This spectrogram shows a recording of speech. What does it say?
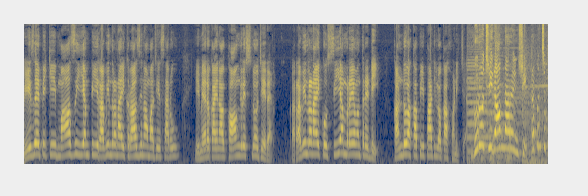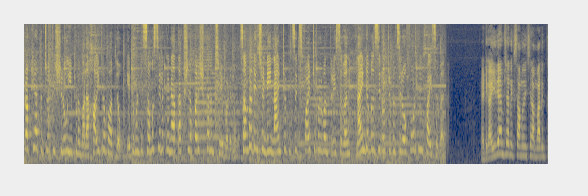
బీజేపీకి మాజీ ఎంపీ రవీంద్ర నాయక్ రాజీనామా చేశారు. ఈ మేరకు ఆయన కాంగ్రెస్లో చేరారు. రవీంద్ర నాయక్ సీఎం రేవంత్ రెడ్డి కండువా కప్పి పార్టీలోకి ఆహ్వానించారు. గురూజీ రామ్ నారాయణ్ జీ ప్రపంచ ప్రఖ్యాత జ్యోతిష్యులు ఇప్పుడు మన హైదరాబాద్లో ఎటువంటి సమస్యలకైనా తక్షణ పరిష్కారం చేయబడను. సంప్రదించండి nine triple six five triple one three seven nine double zero triple zero four three five seven. ఇదే అంశానికి సంబంధించిన మరింత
